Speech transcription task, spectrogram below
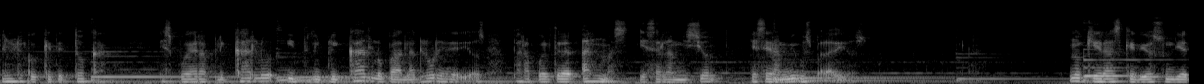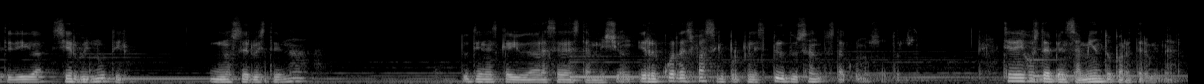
lo único que te toca es poder aplicarlo y triplicarlo para la gloria de Dios, para poder traer almas y hacer la misión de ser amigos para Dios. No quieras que Dios un día te diga, siervo inútil, no serviste de nada. Tú tienes que ayudar a hacer esta misión. Y recuerda, es fácil porque el Espíritu Santo está con nosotros. Te dejo este pensamiento para terminar.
